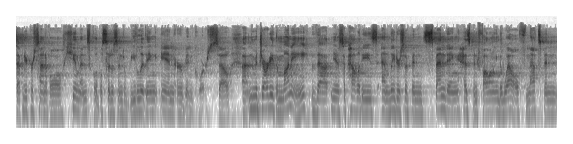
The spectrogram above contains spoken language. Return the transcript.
70% of all humans, global citizens, will be living in urban cores. So uh, the majority of the money that municipalities and leaders have been spending has been following the wealth, and that's been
